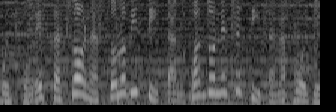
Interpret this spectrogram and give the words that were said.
pues por esta zona solo visitan cuando necesitan apoyo.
